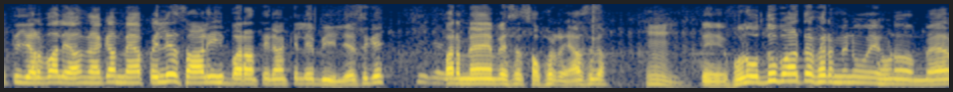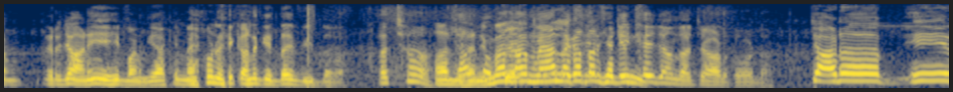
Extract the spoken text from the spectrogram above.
ਤਜਰਬਾ ਲਿਆ ਮੈਂ ਕਿਹਾ ਮੈਂ ਪਹਿਲੇ ਸਾਲ ਹੀ 12 13 ਕਿੱਲੇ ਬੀਜ ਲਏ ਸੀਗੇ ਠੀਕ ਹੈ ਪਰ ਮੈਂ ਵੈਸੇ ਸਫਲ ਰਿਹਾ ਸੀਗਾ। ਹੂੰ। ਤੇ ਹੁਣ ਉਦੋਂ ਬਾਅਦ ਤਾਂ ਫਿਰ ਮੈਨੂੰ ਇਹ ਹੁਣ ਮੈਂ ਰੁਝਾਨ ਹੀ ਇਹੀ ਬਣ ਗਿਆ ਕਿ ਮੈਂ ਹੁਣ ਇਹ ਕਣਕ ਇਦਾਂ ਹੀ ਬੀਜਦਾ ਵਾ। ਅੱਛਾ। ਹਾਂਜੀ ਹਾਂਜੀ। ਮੈਂ ਲ- ਮੈਂ ਲਗਾਤਾਰ ਛੱਡੀ ਨਹੀਂ। ਕਿੱਥੇ ਜਾਂਦਾ ਚਾੜ ਤੁਹਾਡਾ? ਝਾੜ ਇਹ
